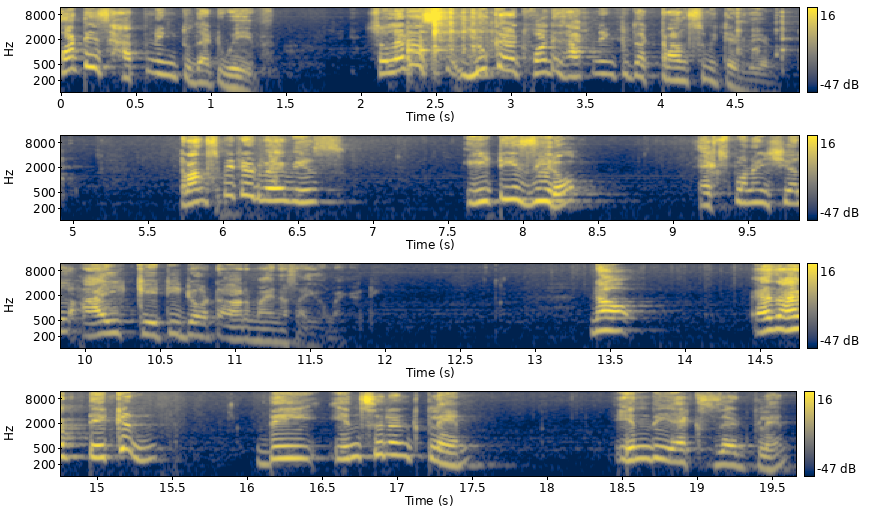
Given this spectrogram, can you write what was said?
what is happening to that wave. So, let us look at what is happening to the transmitted wave. Transmitted wave is E t 0 exponential i k t dot r minus i omega t. Now, as I have taken the incident plane in the x z plane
